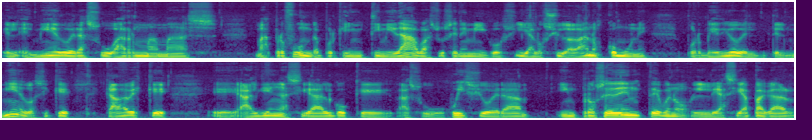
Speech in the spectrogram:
El, miedo era su arma más, más profunda porque intimidaba a sus enemigos y a los ciudadanos comunes por medio del, miedo. Así que cada vez que eh, alguien hacía algo que a su juicio era improcedente, bueno, le hacía pagar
